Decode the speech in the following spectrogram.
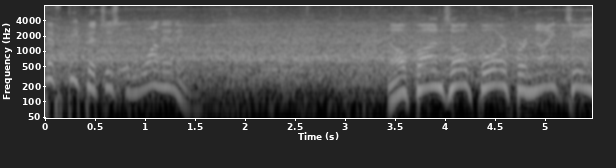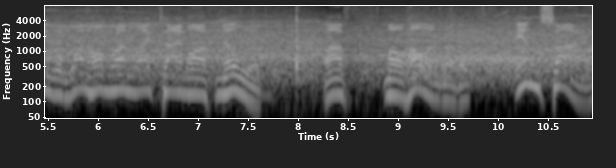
50 pitches in one inning. Alfonzo four for 19 with one home run lifetime off Millwood. Off Mulholland, rather. Inside.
